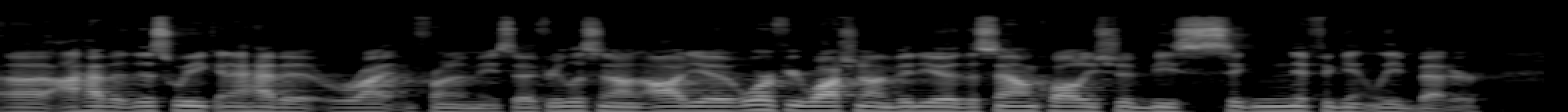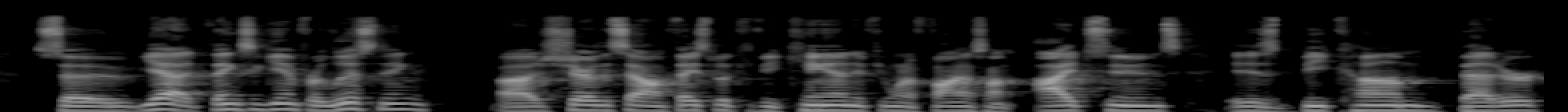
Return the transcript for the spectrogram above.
Uh, I have it this week and I have it right in front of me. So if you're listening on audio or if you're watching on video, the sound quality should be significantly better. So yeah, thanks again for listening. Uh, share this out on Facebook if you can. If you want to find us on iTunes, it is Become Better.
